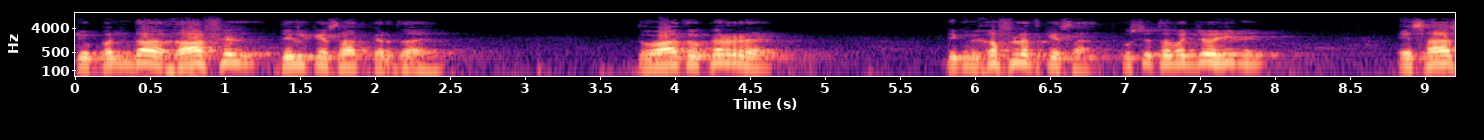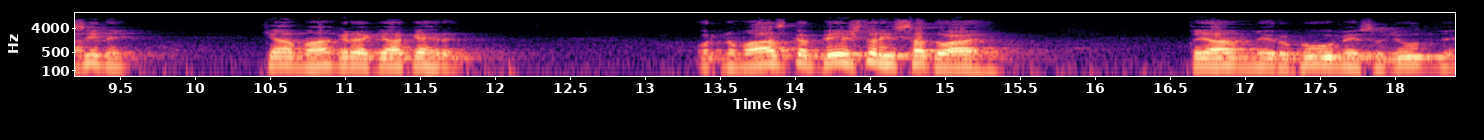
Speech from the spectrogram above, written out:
جو بندہ غافل دل کے ساتھ کرتا ہے۔ دعا تو کر رہا ہے، لیکن غفلت کے ساتھ۔ اس سے توجہ ہی نہیں، احساس ہی نہیں، کیا مانگ رہا ہے، کیا کہہ رہا ہے۔ اور نماز کا بیشتر حصہ دعا ہے۔ قیام میں، رکوع میں، سجود میں،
